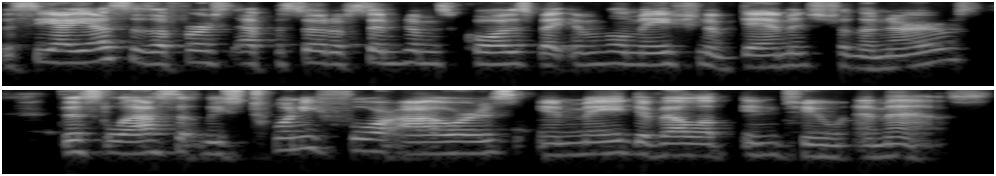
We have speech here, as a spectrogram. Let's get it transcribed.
the CIS is a first episode of symptoms caused by inflammation of damage to the nerves. This lasts at least 24 hours and may develop into MS.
